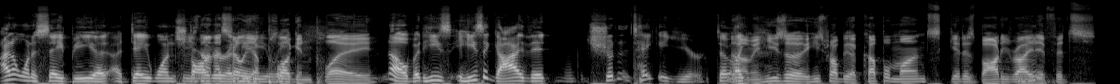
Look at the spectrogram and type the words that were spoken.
I don't want to say be a, a day one He's starter. not necessarily a plug and play. No, but he's he's a guy that shouldn't take a year to No, like. I mean he's a he's probably a couple months get his body right if it's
